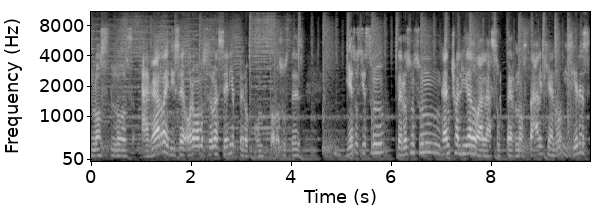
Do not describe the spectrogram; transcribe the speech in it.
los, los agarra y dice, ahora vamos a hacer una serie, pero con todos ustedes. Y eso sí es un, pero eso es un gancho al hígado a la super nostalgia, ¿no? Y si eres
